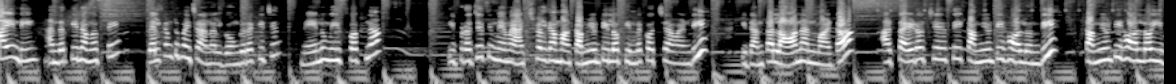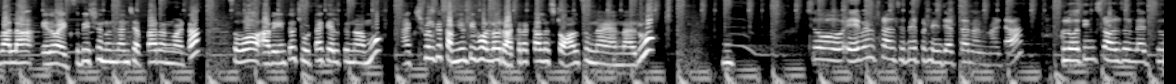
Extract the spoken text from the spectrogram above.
హాయ్ అండి అందరికీ నమస్తే. Welcome to my channel Gongura kitchen నేను మీ స్వప్న. ఇప్పుడు వచ్చేసి మేము యాక్చువల్గా మా కమ్యూనిటీలో కిందకు వచ్చామండి ఇదంతా లాన్ అన్నమాట. అటు సైడ్ వచ్చేసి కమ్యూనిటీ హాల్ ఉంది. కమ్యూనిటీ హాల్లో ఇవాళ ఏదో ఎగ్జిబిషన్ ఉందని చెప్పారనమాట సో అవేంటో చూడటానికి వెళ్తున్నాము యాక్చువల్గా కమ్యూనిటీ హాల్లో రకరకాల స్టాల్స్ ఉన్నాయన్నారు. సో ఏమేమి స్టాల్స్ ఉన్నాయి? ఇప్పుడు నేను చెప్తాను అనమాట క్లోతింగ్ స్టాల్స్ ఉండొచ్చు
